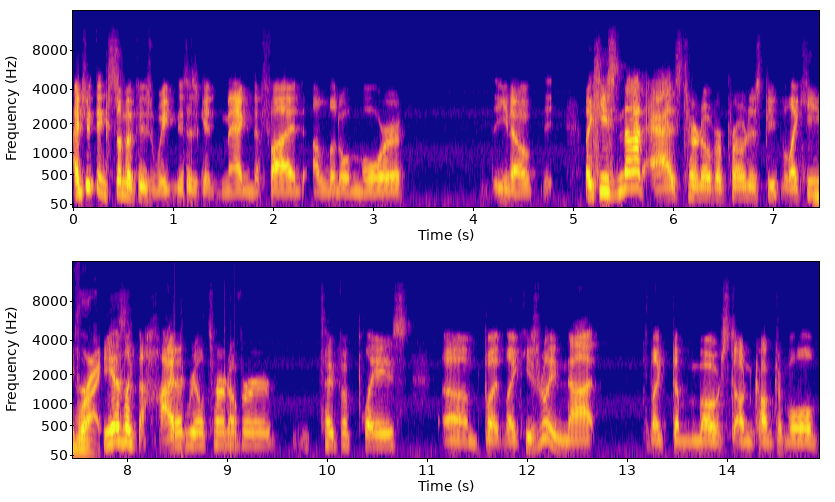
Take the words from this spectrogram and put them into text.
I do think some of his weaknesses get magnified a little more, you know, like he's not as turnover prone as people like he Right. he has like the highlight reel turnover type of plays, um, but like he's really not like the most uncomfortable.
